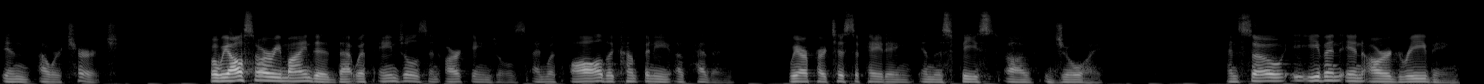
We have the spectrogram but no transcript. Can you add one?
in our church, but we also are reminded that with angels and archangels and with all the company of heaven, we are participating in this feast of joy. And so, even in our grieving,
